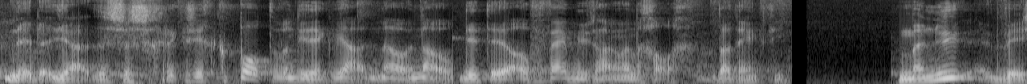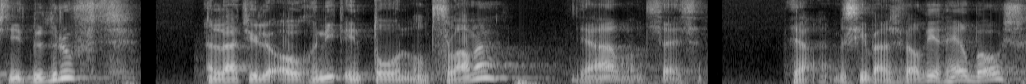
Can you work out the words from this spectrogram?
Nee, ja, dus ze schrikken zich kapot, want die denken, ja, nou, nou, dit uh, over vijf minuten hangen we aan de galg. Dat denkt hij. Maar nu, wees niet bedroefd. En laat jullie ogen niet in toorn ontvlammen. Ja, want ze, ja, misschien waren ze wel weer heel boos.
